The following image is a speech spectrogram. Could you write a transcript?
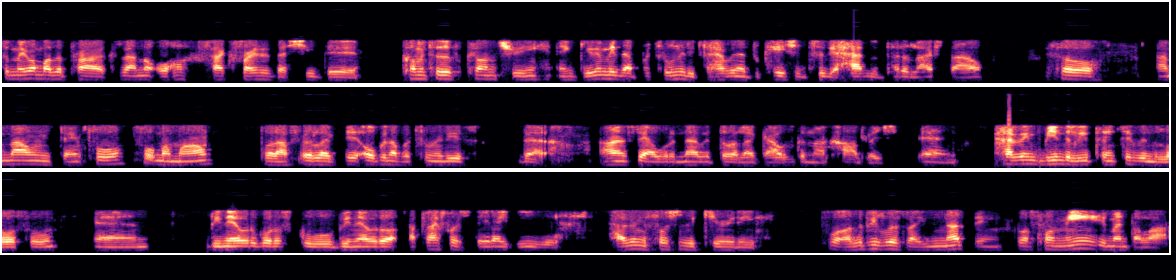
to make my mother proud, because I know all the sacrifices that she did coming to this country and giving me the opportunity to have an education to have a better lifestyle. So I'm not only thankful for my mom, but I feel like it opened opportunities that honestly I would have never thought like I was going to accomplish. And having been the lead plaintiff in the lawsuit and being able to go to school, being able to apply for state ID, having social security, for other people it's like nothing, but for me it meant a lot.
